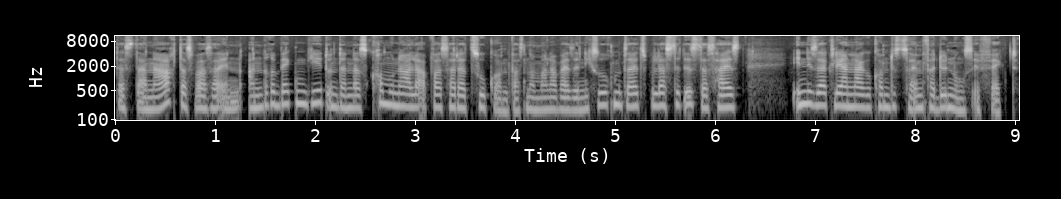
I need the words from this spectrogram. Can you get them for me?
dass danach das Wasser in andere Becken geht und dann das kommunale Abwasser dazukommt, was normalerweise nicht so hoch mit Salz belastet ist. Das heißt, in dieser Kläranlage kommt es zu einem Verdünnungseffekt.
